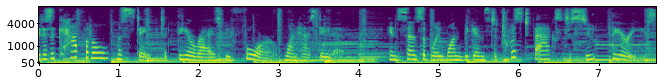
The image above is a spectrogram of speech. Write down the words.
It is a capital mistake to theorize before one has data. Insensibly, one begins to twist facts to suit theories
